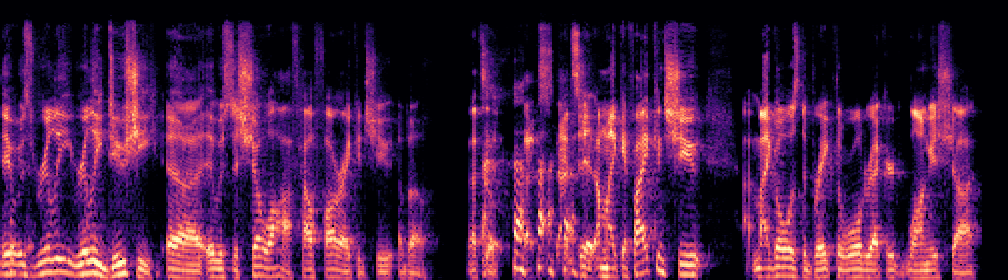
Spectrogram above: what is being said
It was really, really douchey. Uh, it was to show off how far I could shoot a bow. That's it. That's that's it. I'm like, if I can shoot, my goal was to break the world record longest shot.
